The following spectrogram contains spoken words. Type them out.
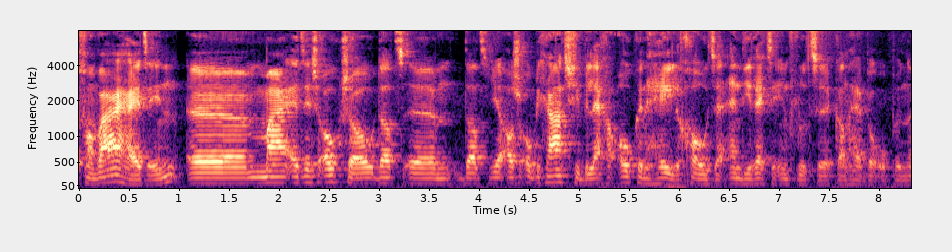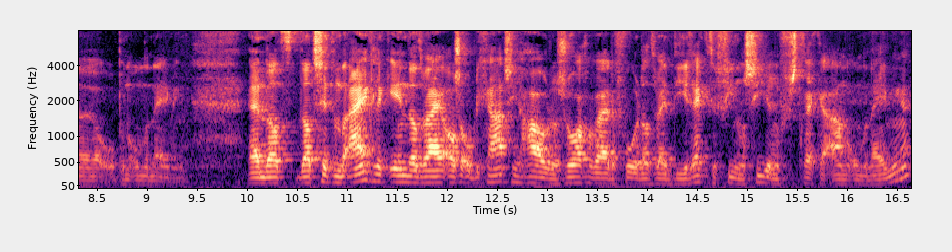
van waarheid in. Ehm, maar het is ook zo dat, uh, dat je als obligatiebelegger ook een hele grote en directe invloed kan hebben op een, op een onderneming. En dat, dat zit er eigenlijk in dat wij als obligatiehouder zorgen wij ervoor dat wij directe financiering verstrekken aan ondernemingen.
